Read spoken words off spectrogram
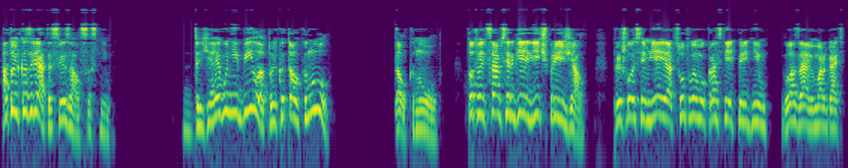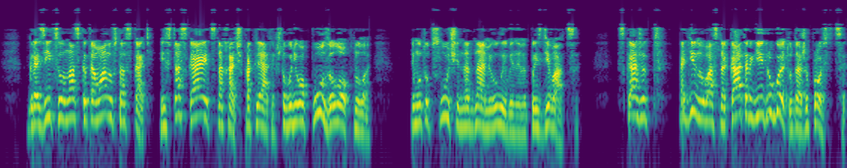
А только зря ты связался с ним. — Да я его не била, только толкнул. — Толкнул. Тот ведь сам Сергей Ильич приезжал. Пришлось и мне, и отцу твоему краснеть перед ним, глазами моргать. Грозится у нас катаману стаскать. И стаскает снахач проклятый, чтобы у него пузо лопнуло. Ему тут случай над нами улыбинами поиздеваться. Скажет, один у вас на каторге, и другой туда же просится.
